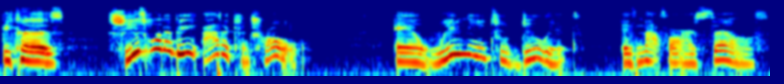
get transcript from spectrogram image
because she's going to be out of control. And we need to do it, if not for ourselves,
